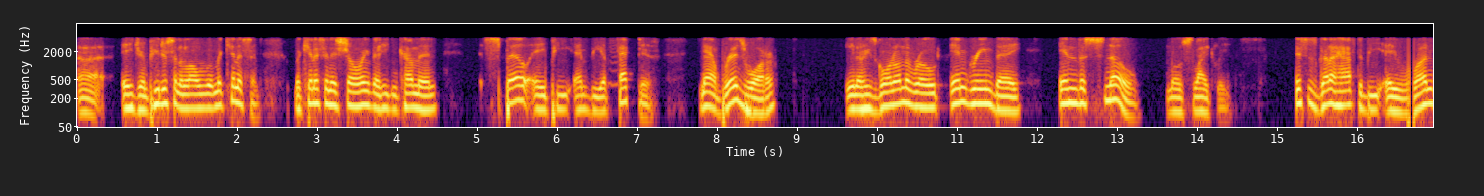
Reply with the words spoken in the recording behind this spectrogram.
uh, Adrian Peterson along with McKinnison. McKinnison is showing that he can come in, spell AP, and be effective. Now, Bridgewater, you know, he's going on the road in Green Bay in the snow, most likely. This is going to have to be a run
